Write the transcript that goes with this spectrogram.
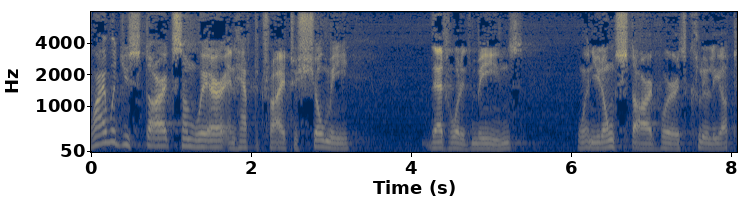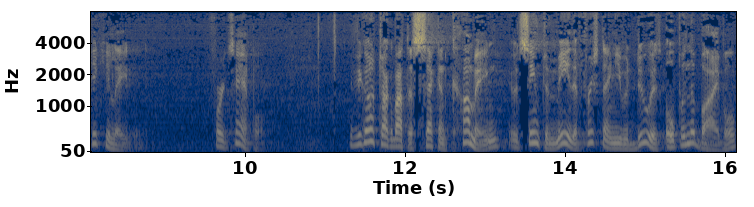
why would you start somewhere and have to try to show me that's what it means when you don't start where it's clearly articulated? For example, if you're going to talk about the second coming, it would seem to me the first thing you would do is open the Bible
